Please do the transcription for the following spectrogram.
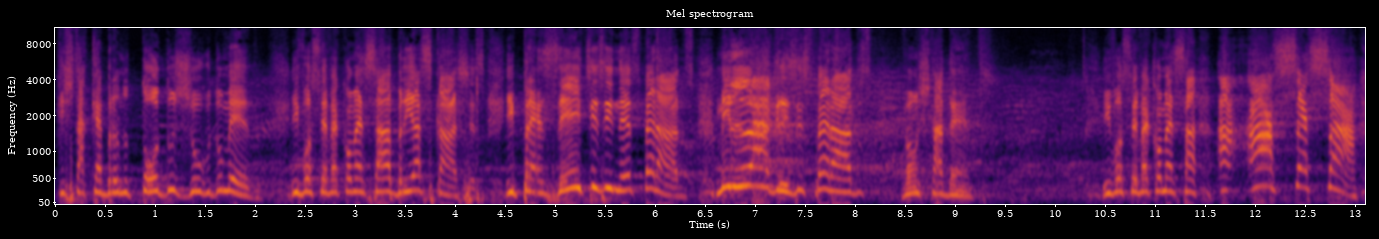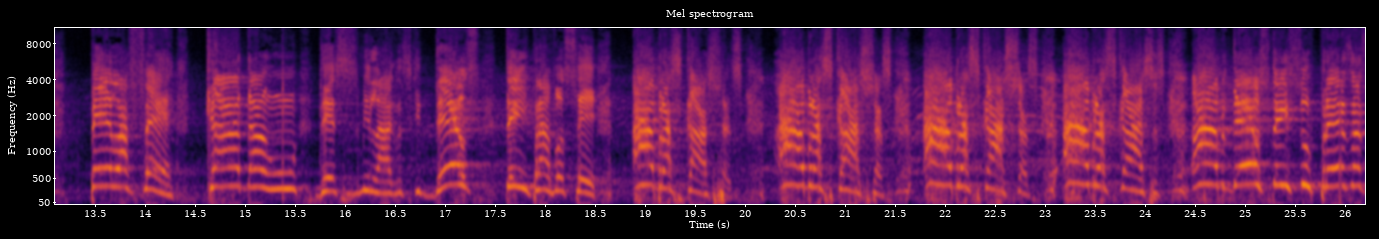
que está quebrando todo o jugo do medo. E você vai começar a abrir as caixas. E presentes inesperados, milagres esperados, vão estar dentro. E você vai começar a acessar pela fé cada um desses milagres que Deus tem para você. Abra as caixas, abra as caixas, abra as caixas, abra as caixas. Abra, Deus tem surpresas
